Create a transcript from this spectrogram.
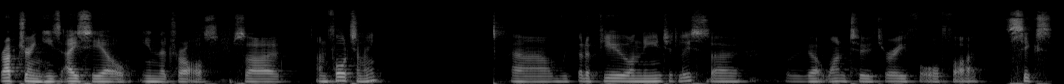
rupturing his ACL in the trials. So unfortunately, uh, we've got a few on the injured list. So what have we got? One, two, three, four, five, six,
